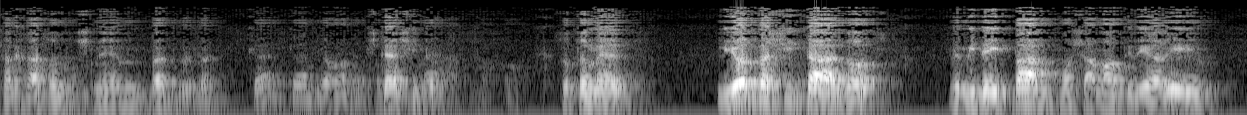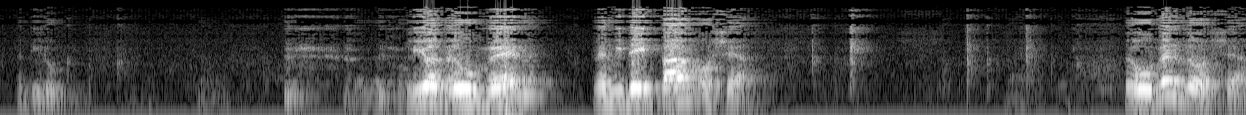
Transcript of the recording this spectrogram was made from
צריך לעשות את שניהם בד בבד. כן, כן, גם אני. שתי השיטות. זאת אומרת, להיות בשיטה הזאת, ומדי פעם, כמו שאמרתי ליריב, הדילוג. להיות ראובן, ומדי פעם הושע. ראובן והושע.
